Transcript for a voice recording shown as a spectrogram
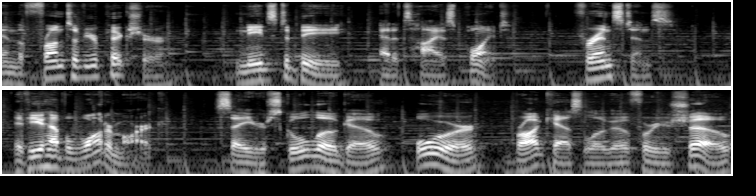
in the front of your picture needs to be at its highest point. For instance, if you have a watermark, say your school logo or broadcast logo for your show,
